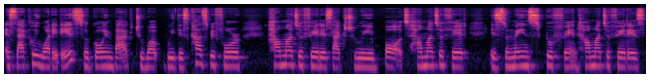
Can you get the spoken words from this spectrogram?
exactly what it is. So, going back to what we discussed before, how much of it is actually bought, how much of it is domain spoofing, how much of it is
